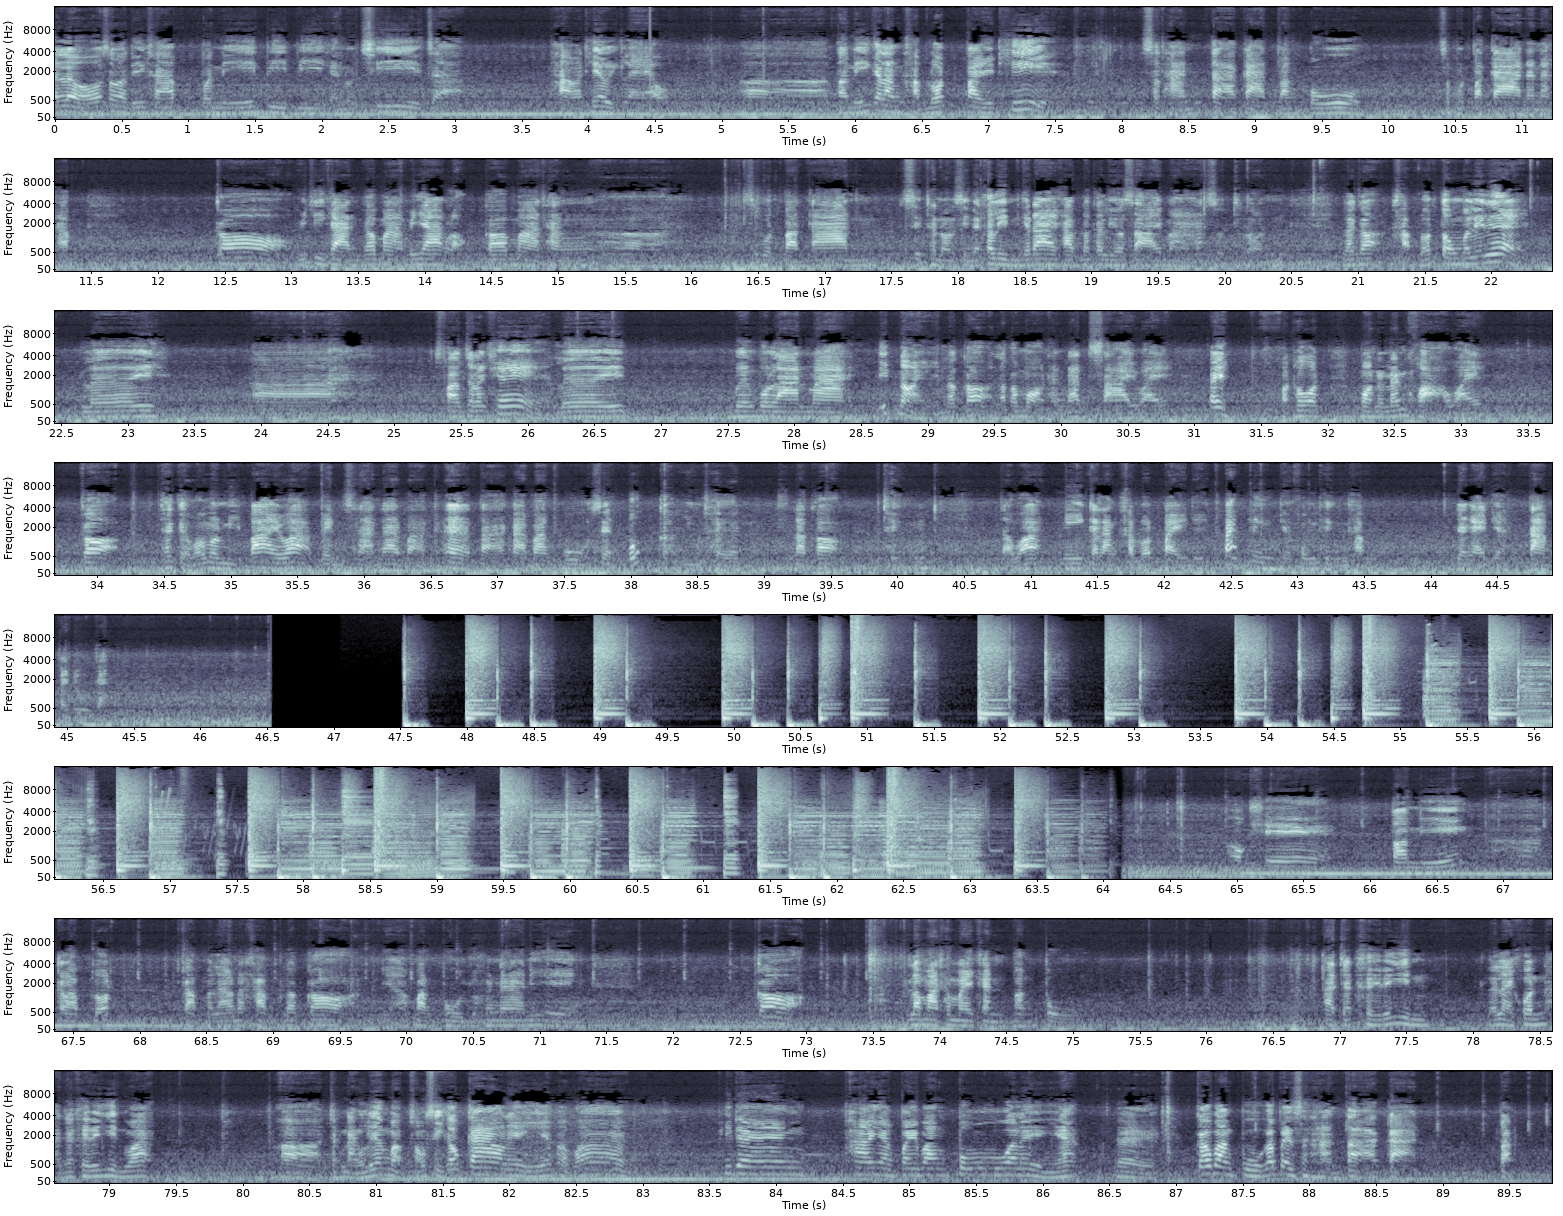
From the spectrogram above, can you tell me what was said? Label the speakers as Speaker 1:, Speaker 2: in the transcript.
Speaker 1: ฮัลโหล สวัสดีครับ วันนี้บีบีกับนุชชี่จะพามาเที่ยวอีกแล้วอตอนนี้กำลังขับรถไปที่สถานตากอากาศบางปู สมุทรปราการนะครับ ก็วิธีการก็มาไม่ยากหรอก ก็มาทางสมุทรปราการสิถนนศรีนครินก็ได้ครับ แล้วก็เลี้ยวซ้ายมาสุดถนน แล้วก็ขับรถตรงมาเรื่อยๆ เลยฟาร์มจระเข้เลยเมืองโบราณมา นิดหน่อย แล้วก็แล้วก็มองทางด้านซ้ายไว้เอ้ยขอโทษมองทางด้านขวาไว้ ก็ถ้าเกิดว่ามันมีป้ายว่าเป็นสถานบางเอ่อตากอากาศบางปูเสร็จปุ๊บก็ยูเทิร์นแล้วก็ถึง แต่ว่านี่กำลังขับรถไปเดี๋ยวแป๊บหนึ่งเดี๋ยวคงถึงครับ ยังไงเดี๋ยวตามไปดูกัน ตอนนี้กลับรถกลับมาแล้วนะครับ แล้วก็เดี๋ยวบางปูอยู่ข้างหน้านี่เอง ก็เรามาทำไมกันบางปู อาจจะเคยได้ยิน หลาย ๆ คนอาจจะเคยได้ยินว่าจากหนังเรื่องแบบสองสี่เก้าเก้าอะไรอย่างเงี้ยแบบว่าพี่แดงพาอย่างไปบางปูอะไรอย่างเงี้ยเออก็บางปูก็เป็นสถานตากอากาศ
